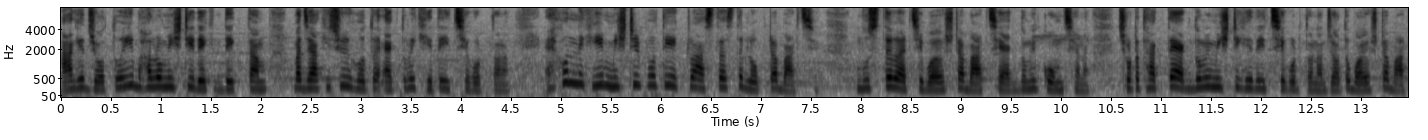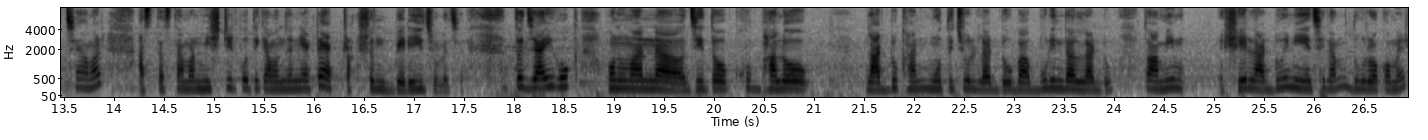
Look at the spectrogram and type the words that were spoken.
আগে যতই ভালো মিষ্টি দেখ- দেখতাম বা যা কিছুই হতো একদমই খেতে ইচ্ছে করতো না। এখন দেখি মিষ্টির প্রতি একটু আস্তে আস্তে লোভটা বাড়ছে। বুঝতে পারছি বয়সটা বাড়ছে, একদমই কমছে না। ছোট থাকতে একদমই মিষ্টি খেতে ইচ্ছে করতো না। যত বয়সটা বাড়ছে আমার, আস্তে আস্তে আমার মিষ্টির প্রতি কেমন জানি একটা অ্যাট্রাকশন বেড়েই চলেছে। তো যাই হোক, হনুমান জি তো খুব ভালো লাড্ডু খান, মতিচুর লাড্ডু বা বুরিন্দার লাড্ডু। তো আমি সেই লাড্ডুই নিয়েছিলাম দু রকমের।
